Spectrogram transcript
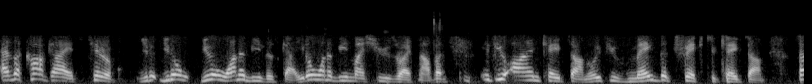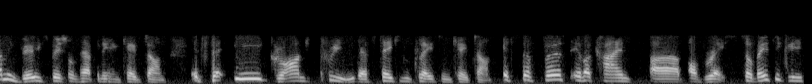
as a car guy, it's terrible. You don't, you don't, you don't want to be this guy. You don't want to be in my shoes right now. But if you are in Cape Town or if you've made the trek to Cape Town, something very special is happening in Cape Town. It's the E Grand Prix that's taking place in Cape Town. It's the first ever kind uh, of race. So basically,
